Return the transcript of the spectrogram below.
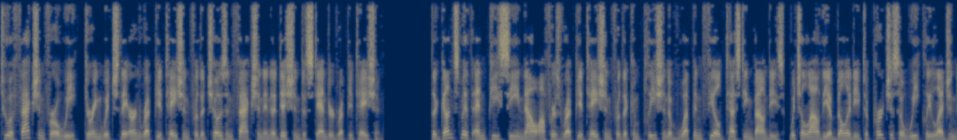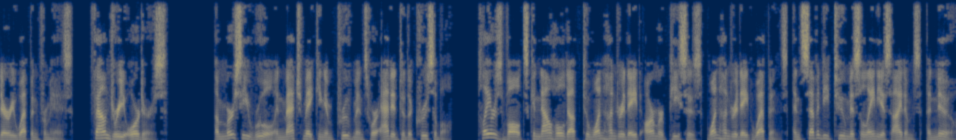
to a faction for a week, during which they earn reputation for the chosen faction in addition to standard reputation. The Gunsmith NPC now offers reputation for the completion of weapon field testing bounties, which allow the ability to purchase a weekly legendary weapon from his Foundry orders. A mercy rule and matchmaking improvements were added to the Crucible. Players' vaults can now hold up to 108 armor pieces, 108 weapons, and 72 miscellaneous items. A new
